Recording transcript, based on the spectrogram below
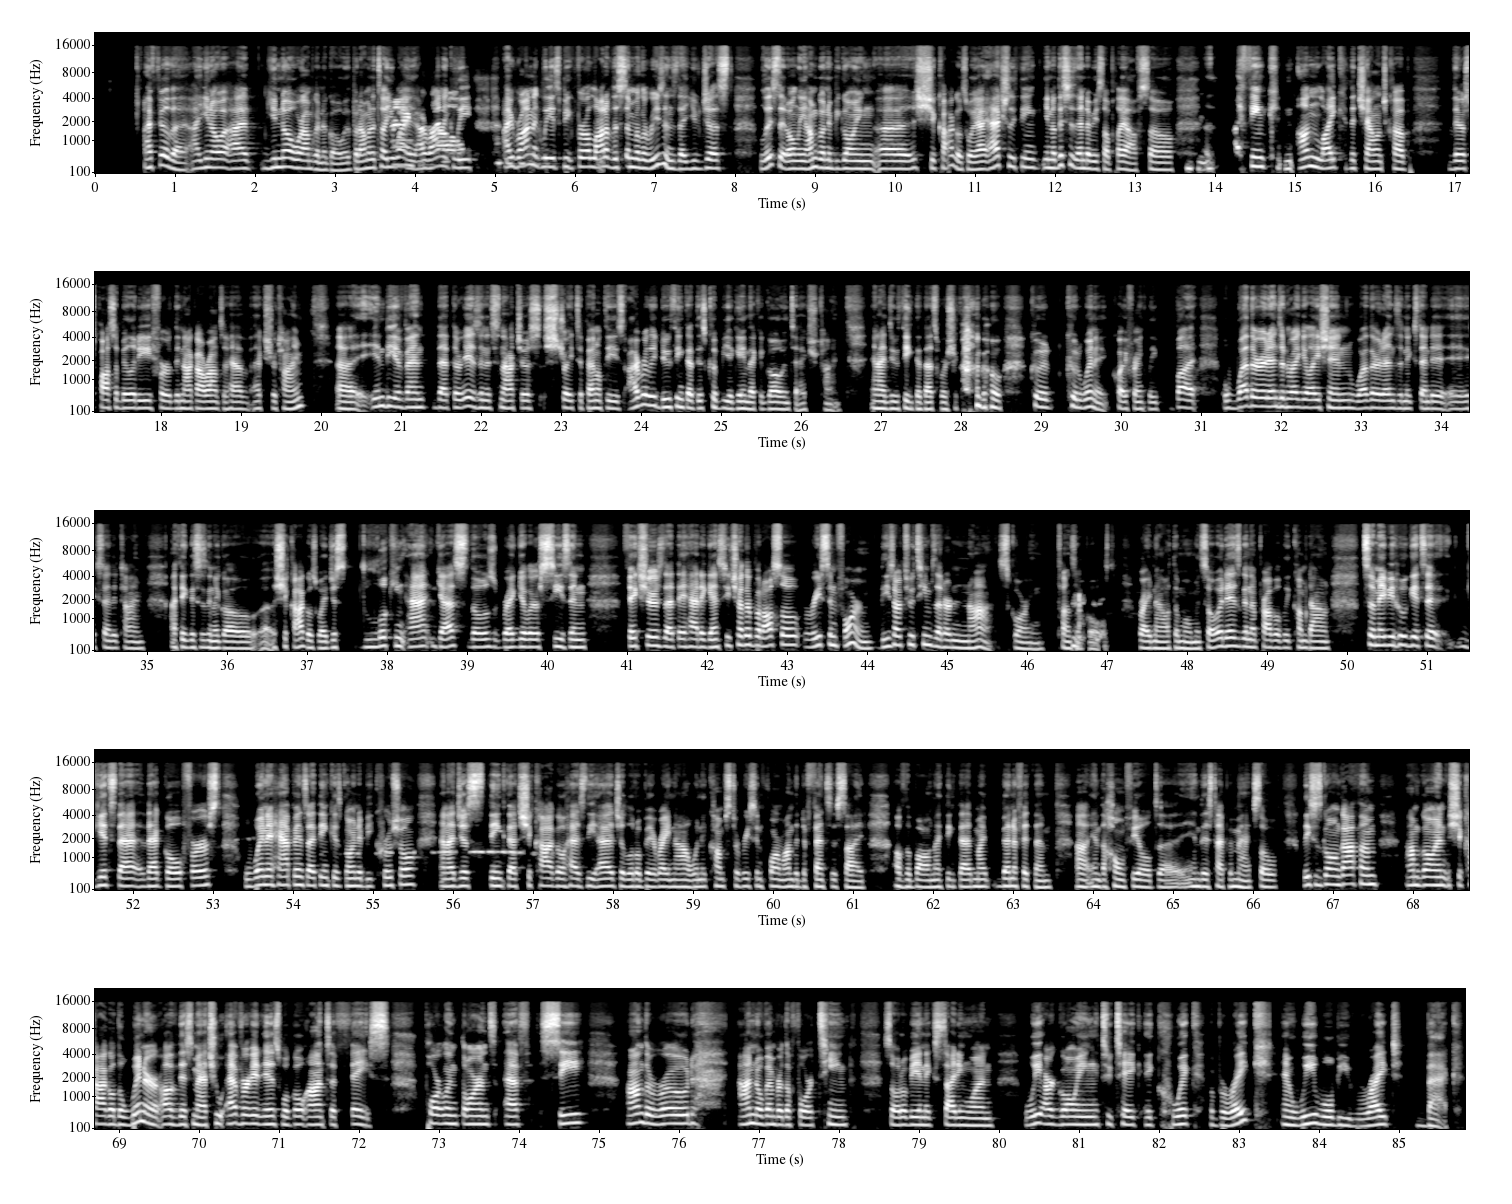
I feel that. I, you know, I, you know where I'm going to go with, but I'm going to tell you why. Ironically, ironically, it's for a lot of the similar reasons that you've just listed. Only I'm going to be going uh, Chicago's way. I actually think, you know, this is NWSL playoffs, so mm-hmm. I think unlike the Challenge Cup there's possibility for the knockout round to have extra time uh, in the event that there is, and it's not just straight to penalties. I really do think that this could be a game that could go into extra time, and I do think that that's where Chicago could could win it, quite frankly. But whether it ends in regulation, whether it ends in extended extended time, I think this is going to go uh, Chicago's way. Just looking at yes, those regular season fixtures that they had against each other, but also recent form. These are two teams that are not scoring tons of goals right now at the moment. So it is going to probably come down to maybe who gets it gets that that goal first. When it happens, I think is going to be crucial. And I just think that Chicago has the edge a little bit right now when it comes to recent form on the defensive side of the ball, and I think that might benefit them uh, in the home field uh, in this type of match. So Lisa's going Gotham. I'm going Chicago. The winner of this match, whoever it is, will go on to face Portland Thorns FC on the road on November the 14th. So it'll be an exciting one. We are going to take a quick break and we will be right back.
